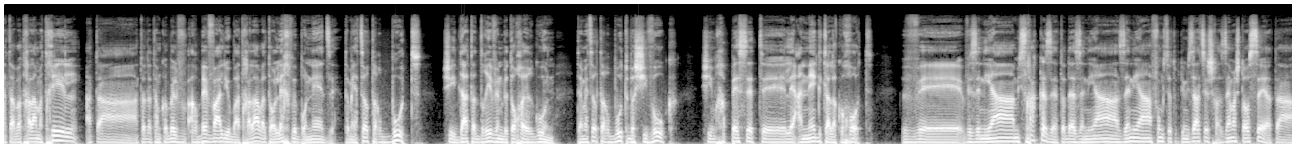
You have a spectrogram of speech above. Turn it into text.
אתה בהתחלה מתחיל, אתה, אתה יודע, אתה מקבל הרבה value בהתחלה, אבל אתה הולך ובונה את זה. אתה מייצר תרבות שהיא דריבן בתוך הארגון. אתה מייצר תרבות בשיווק שהיא מחפשת אה, לענג את הלקוחות. ו, וזה נהיה משחק כזה, אתה יודע, זה נהיה, זה נהיה פונקציית אופטימיזציה שלך, זה מה שאתה עושה, אתה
